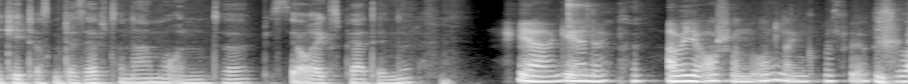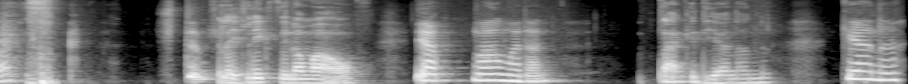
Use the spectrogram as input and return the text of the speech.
Wie geht das mit der Selbstannahme? Und äh, bist ja auch Expertin, ne? Ja, gerne. Habe ich auch schon einen Online-Kurs für. Ich weiß. Stimmt. Vielleicht legst du ihn nochmal auf. Ja, machen wir dann. Danke dir, Ananda. Gerne.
